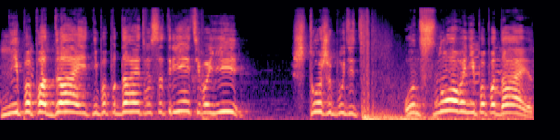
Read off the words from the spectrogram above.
Не попадает, не попадает выше третьего и... Что же будет... Он снова не попадает.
